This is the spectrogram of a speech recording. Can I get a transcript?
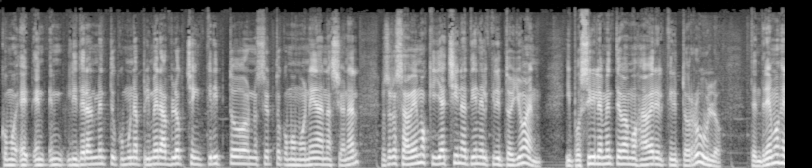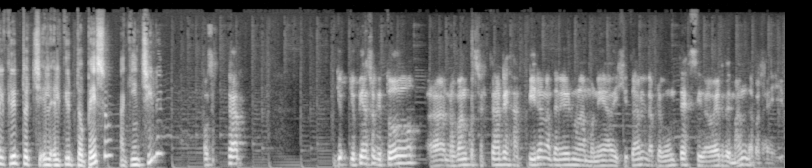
como en, literalmente como una primera blockchain cripto, ¿no es cierto?, como moneda nacional. Nosotros sabemos que ya China tiene el cripto yuan y posiblemente vamos a ver el cripto rublo. ¿Tendremos el cripto el, cripto peso aquí en Chile? O sea, yo, pienso que todos ah, los bancos centrales aspiran a tener una moneda digital. La pregunta es si va a haber demanda para ello.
